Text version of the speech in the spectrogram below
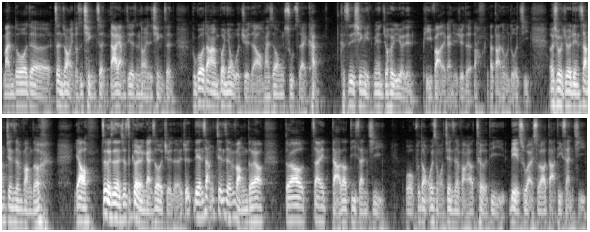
蛮多的症状也都是轻症，打两剂的症状也是轻症。不过当然不能用我觉得啊，我们还是用数字来看。可是心里面就会有点疲乏的感觉，觉得啊要打那么多剂，而且我觉得连上健身房都要，这个真的就是个人感受，我觉得就连上健身房都要都要再打到第三剂，我不懂为什么健身房要特地列出来说要打第三剂。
